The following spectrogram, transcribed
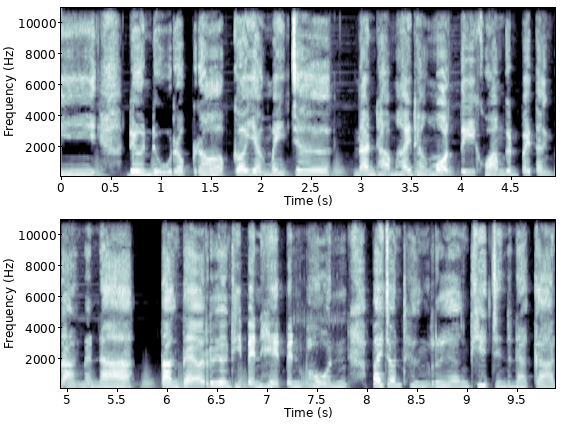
มี เดินดูรอบๆก็ยังไม่เจอ นั่นทำให้ทั้งหมดตีความกันไปต่างๆ นานา ตั้งแต่เรื่องที่เป็นเหตุเป็นผล ไปจนถึงเรื่องที่จินตนาการ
